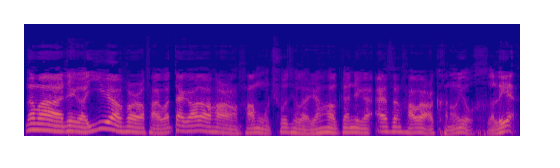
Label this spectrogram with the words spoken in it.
那么这个一月份，法国戴高乐号航母出去了，然后跟这个艾森豪威尔可能有合练。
